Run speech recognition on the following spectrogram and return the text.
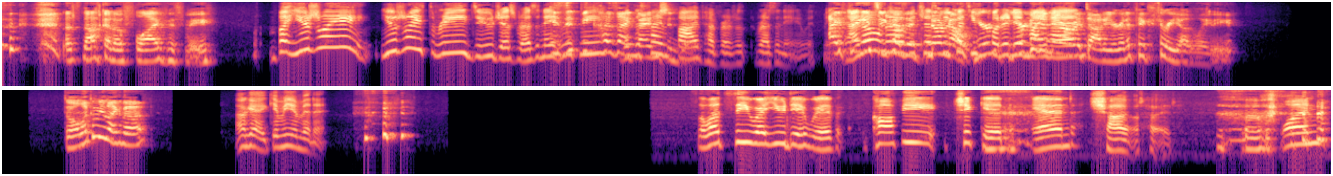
That's not gonna fly with me. But usually, usually three do just resonate with me. Is it me. because I this time mentioned it? five have res- resonated with me. I think don't it's because know it's just no, no. because you you're put it you're in my gonna narrow head. it down. You're gonna pick three, young lady. Don't look at me like that. Okay, give me a minute. so let's see what you did with coffee, chicken, and childhood. One,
